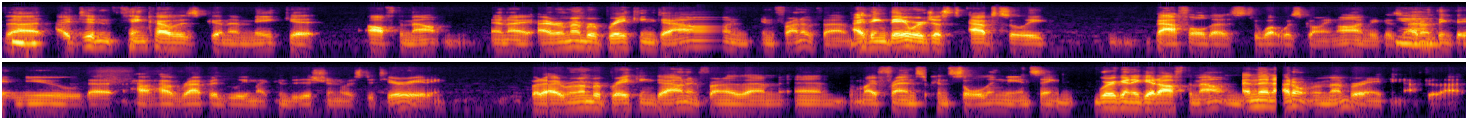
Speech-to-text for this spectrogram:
that mm-hmm. I didn't think I was going to make it off the mountain. And I, I remember breaking down in front of them. I think they were just absolutely baffled as to what was going on because yeah. I don't think they knew that how, how rapidly my condition was deteriorating. But I remember breaking down in front of them and my friends consoling me and saying, We're going to get off the mountain. And then I don't remember anything after that.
